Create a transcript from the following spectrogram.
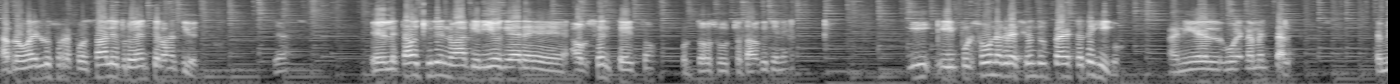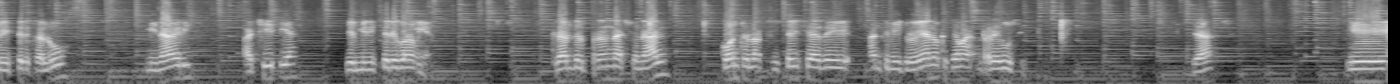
a promover el uso responsable y prudente de los antibióticos. El Estado de Chile no ha querido quedar eh, ausente de esto, por todos sus tratados que tiene, y impulsó una creación de un plan estratégico a nivel gubernamental. El Ministerio de Salud, Minagri, Achipia y el Ministerio de Economía, creando el Plan Nacional contra la resistencia de antimicrobianos que se llama REDUCE. ¿Ya? Eh,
